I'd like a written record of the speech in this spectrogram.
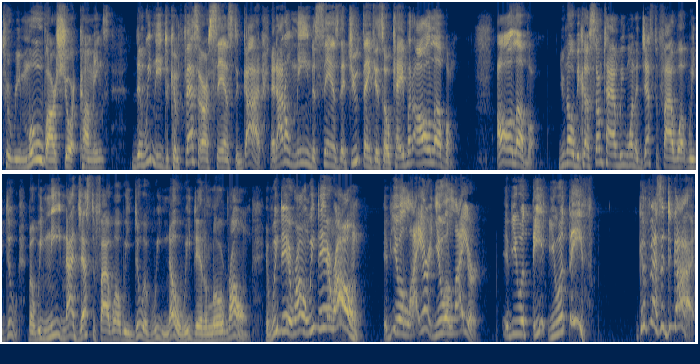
to remove our shortcomings, then we need to confess our sins to God. And I don't mean the sins that you think is okay, but all of them. All of them. You know, because sometimes we want to justify what we do, but we need not justify what we do if we know we did a little wrong. If we did wrong, we did wrong. If you're a liar, you're a liar. If you a thief, you a thief. Confess it to God.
